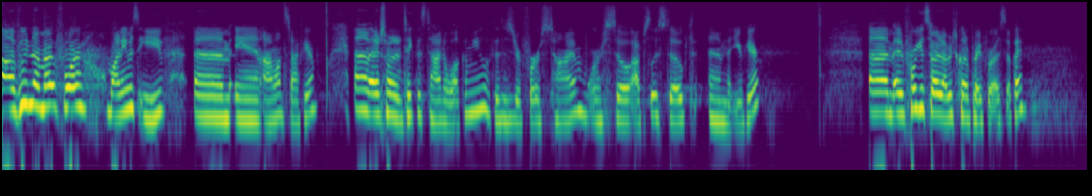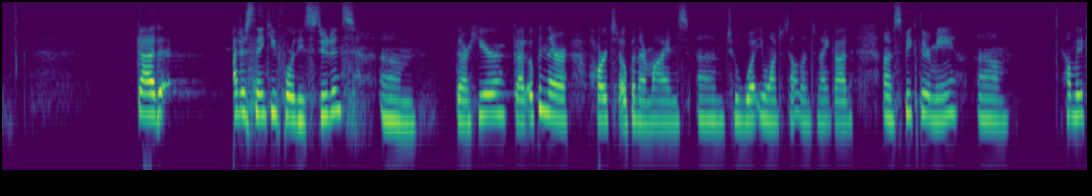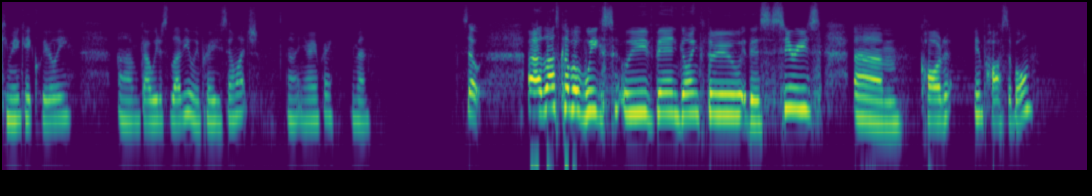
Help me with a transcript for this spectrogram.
Uh, never met before, my name is Eve, um, and I'm on staff here. Um, I just wanted to take this time to welcome you. If this is your first time, we're so absolutely stoked um, that you're here. Um, and before we get started, I'm just going to pray for us, okay? God, I just thank you for these students um, that are here. God, open their hearts, and open their minds um, to what you want to tell them tonight, God. Uh, speak through me. help me to communicate clearly. Um, God, we just love you we praise you so much. Uh, and you're ready to pray? Amen. So, uh, the last couple of weeks, we've been going through this series um, called Impossible,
